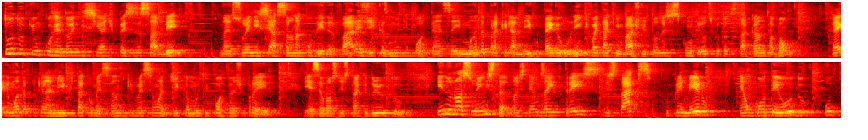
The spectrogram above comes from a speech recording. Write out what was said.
tudo que um corredor iniciante precisa saber na sua iniciação na corrida. Várias dicas muito importantes aí, manda para aquele amigo, pega o link vai estar tá aqui embaixo de todos esses conteúdos que eu estou destacando, tá bom? Pega e manda para aquele amigo que está começando, que vai ser uma dica muito importante para ele. Esse é o nosso destaque do YouTube. E no nosso Insta, nós temos aí três destaques. O primeiro é um conteúdo, o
